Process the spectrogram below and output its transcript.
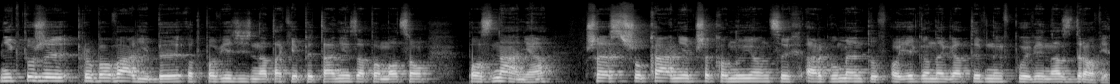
Niektórzy próbowaliby odpowiedzieć na takie pytanie za pomocą poznania, przez szukanie przekonujących argumentów o jego negatywnym wpływie na zdrowie.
